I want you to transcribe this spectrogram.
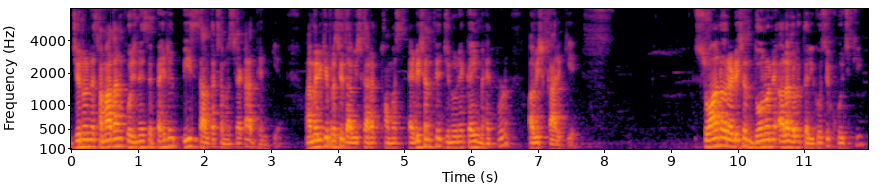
जिन्होंने समाधान खोजने से पहले 20 साल तक समस्या का अध्ययन किया। अमेरिकी प्रसिद्ध आविष्कारक थॉमस एडिसन थे, जिन्होंने कई महत्वपूर्ण आविष्कार किए। स्वान और एडिसन दोनों ने अलग अलग तरीकों से खोज की।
